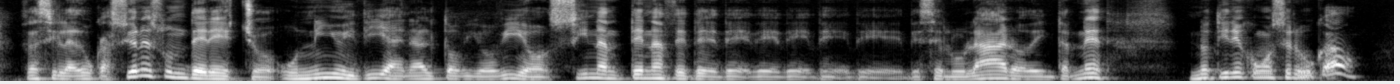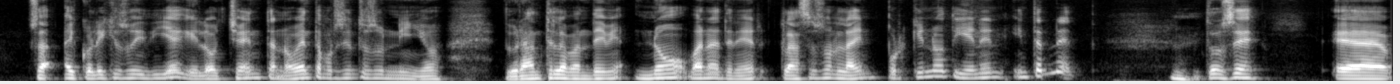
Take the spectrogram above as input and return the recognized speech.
O sea, si la educación es un derecho, un niño hoy día en alto biobío, sin antenas de, celular o de internet, no tiene cómo ser educado. O sea, hay colegios hoy día que el 80, 90% de sus niños durante la pandemia no van a tener clases online porque no tienen internet. Entonces, eh,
